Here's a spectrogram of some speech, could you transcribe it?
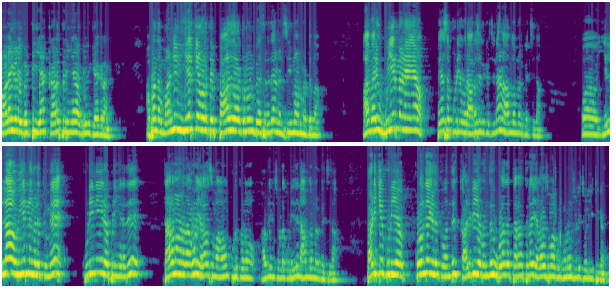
மலைகளை வெட்டி ஏன் கடத்துறீங்க அப்படின்னு கேட்குறாங்க அப்ப அந்த மண்ணின் இயற்கை வளத்தை பாதுகாக்கணும்னு பேசுறது அண்ணன் சீமான் மட்டும்தான். அது மாதிரி உயிர்மநேயம் பேசக்கூடிய ஒரு அரசியல் கட்சினா நாம் தமிழர் கட்சி தான். எல்லா உயிரினங்களுக்குமே குடிநீர் அப்படிங்கிறது தரமானதாகவும் இலவசமாகவும் கொடுக்கணும் அப்படின்னு சொல்லக்கூடியது நாம் தமிழர் கட்சி தான். படிக்கக்கூடிய குழந்தைகளுக்கு வந்து கல்வியை வந்து உலக தரத்தில் இலவசமாக கொடுக்கணும்னு சொல்லி சொல்லிட்டு இருக்காங்க.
